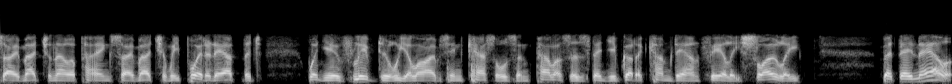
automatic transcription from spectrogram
so much, and they were paying so much. And we pointed out that when you've lived all your lives in castles and palaces, then you've got to come down fairly slowly. But they're now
